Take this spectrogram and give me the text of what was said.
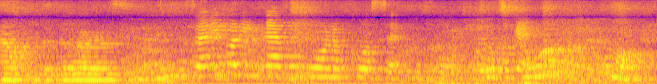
outfit that they're wearing this evening. Has anybody never worn a corset before? Come on, come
